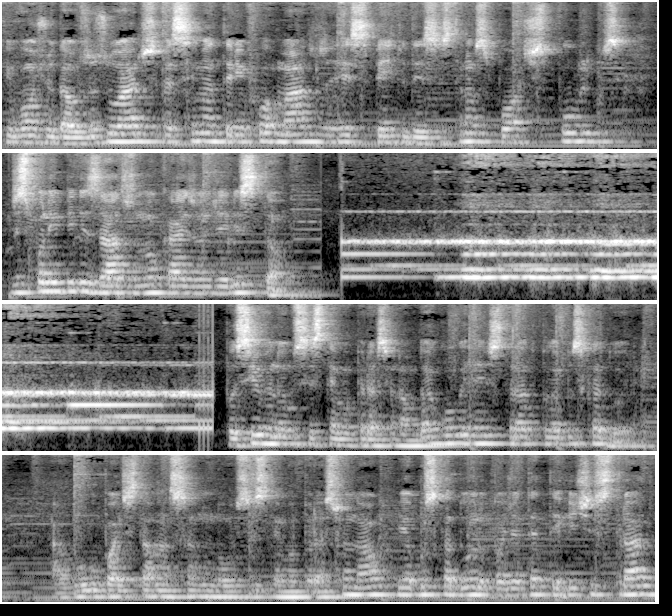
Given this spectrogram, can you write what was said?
que vão ajudar os usuários a se manterem informados a respeito desses transportes públicos disponibilizados no locais onde eles estão. Possível novo sistema operacional da Google registrado pela buscadora. A Google pode estar lançando um novo sistema operacional e a buscadora pode até ter registrado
